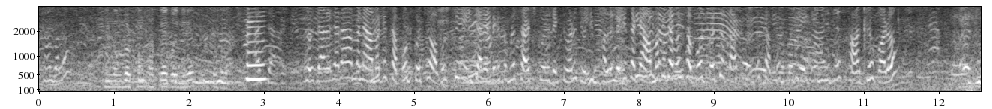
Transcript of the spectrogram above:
হ্যাঁ বলো। singbabu.com সাবস্ক্রাইব করে দিবেন হ্যাঁ, যারা যারা মানে আমাকে সাপোর্ট করছ, অবশ্যই এই চ্যানেলটাকে তোমরা সার্চ করে দেখতে পারো। যদি ভালো লেগে থাকে, আমাকে যেমন সাপোর্ট করছ তাকে সাপোর্ট করে এগিয়ে নিয়ে সাহায্য করো।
